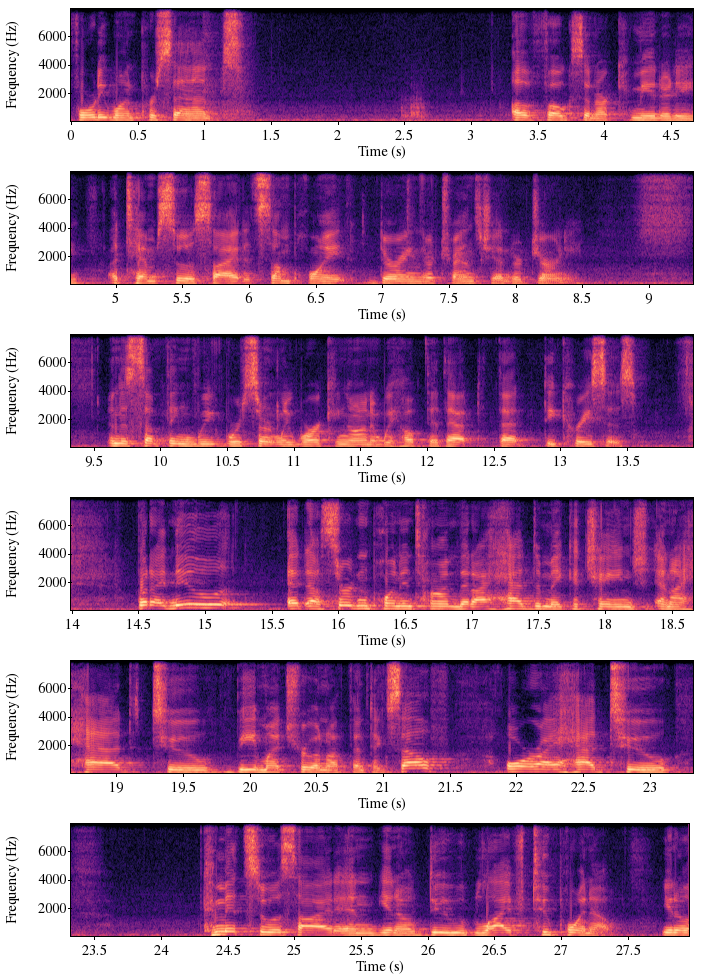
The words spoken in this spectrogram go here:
41% of folks in our community attempt suicide at some point during their transgender journey. And it's something we, we're certainly working on, and we hope that, that that decreases. But I knew at a certain point in time that I had to make a change and I had to be my true and authentic self, or I had to commit suicide and you know do life 2.0 you know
